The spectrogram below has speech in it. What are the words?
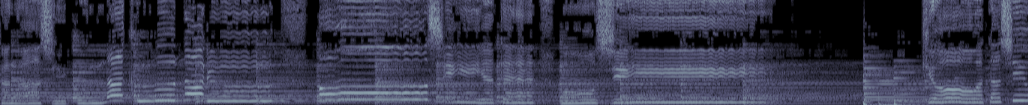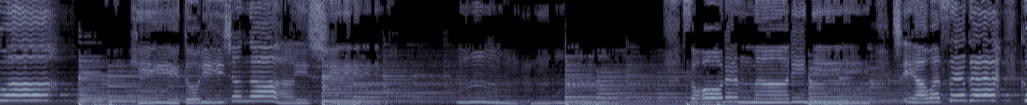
悲しくなくなる教えてほしい。今日私は一人じゃない。し幸せでこ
